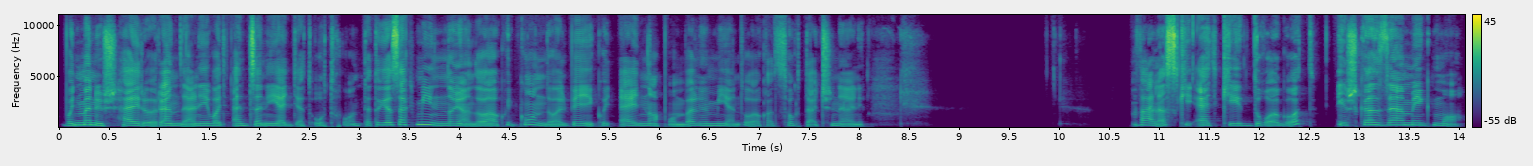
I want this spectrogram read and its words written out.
vagy menüs helyről rendelni, vagy edzeni egyet otthon. Tehát, hogy ezek mind olyan dolgok, hogy gondolj végig, hogy egy napon belül milyen dolgokat szoktál csinálni. Válasz ki egy-két dolgot, és kezd el még ma.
